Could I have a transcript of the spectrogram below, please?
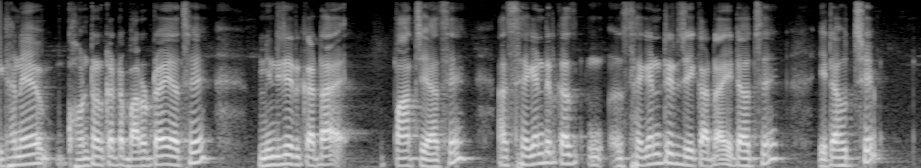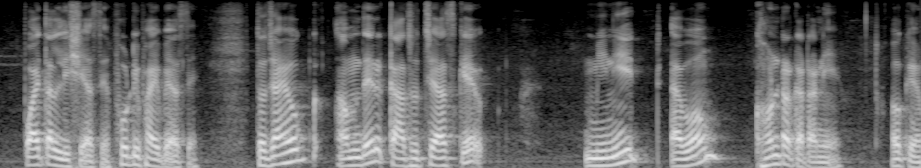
এখানে ঘণ্টার কাটা বারোটায় আছে, মিনিটের কাটা পাঁচে আছে, আর সেকেন্ডের কাজ, সেকেন্ডের যে কাটা, এটা হচ্ছে এটা হচ্ছে পঁয়তাল্লিশে আছে, ফোর্টি ফাইভে আছে। তো যাই হোক, আমাদের কাজ হচ্ছে আজকে মিনিট এবং ঘণ্টার কাটা নিয়ে। ওকে।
